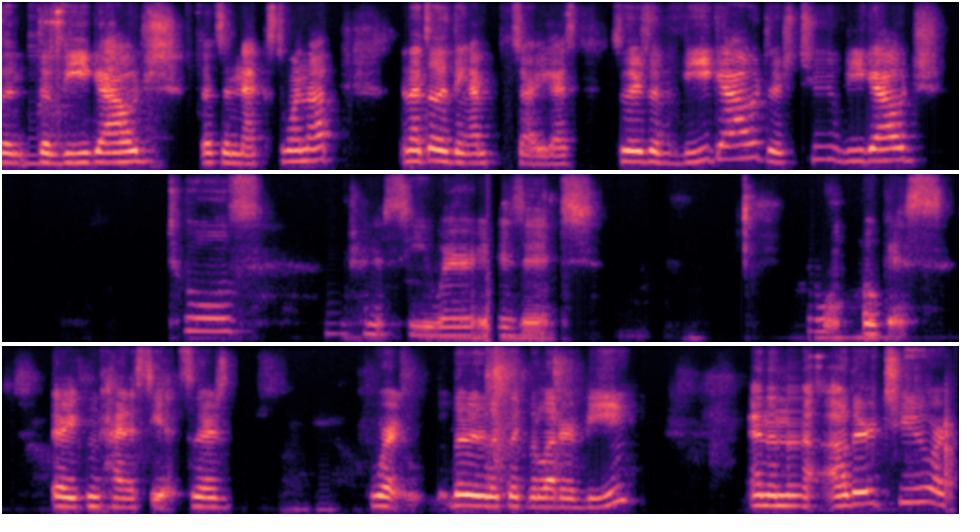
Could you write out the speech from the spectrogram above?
the the V gouge. That's the next one up, and that's the other thing. I'm sorry, you guys. So there's a V gouge. There's two V gouge tools. I'm trying to see where is it. It won't focus. There you can kind of see it. So there's where it literally looks like the letter V. And then the other two are,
